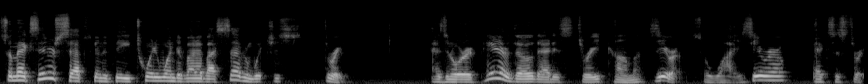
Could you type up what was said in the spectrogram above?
So my x-intercept is going to be 21 divided by 7, which is 3. As an ordered pair, though, that is 3 comma 0. So y is 0, x is 3.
